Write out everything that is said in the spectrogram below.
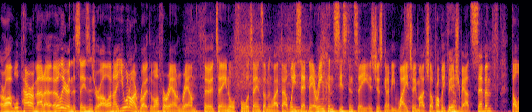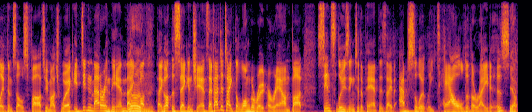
All right. Well, Parramatta earlier in the season, Jharal, I know you and I wrote them off around round 13 or 14, something like that. We mm-hmm. said their inconsistency is just going to be way too much. They'll probably finish about seventh. They'll leave themselves far too much work. It didn't matter in the end. They No. got they got the second chance. They've had to take the longer route around, but since losing to the Panthers, they've absolutely towelled the Raiders. Yep.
